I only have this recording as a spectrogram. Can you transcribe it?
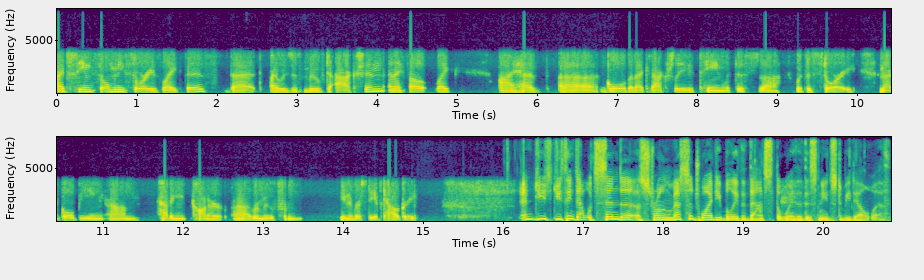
I've seen so many stories like this that I was just moved to action, and I felt like I had a goal that I could actually attain with this uh, with this story, and that goal being um, having Connor uh, removed from University of Calgary. And do you, do you think that would send a, a, strong message? Why do you believe that that's the way that this needs to be dealt with?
